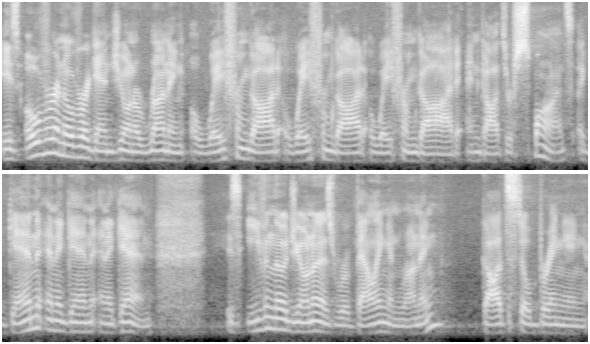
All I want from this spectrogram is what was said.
is over and over again Jonah running away from God, away from God, away from God. And God's response, again and again and again, is even though Jonah is rebelling and running, God's still bringing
